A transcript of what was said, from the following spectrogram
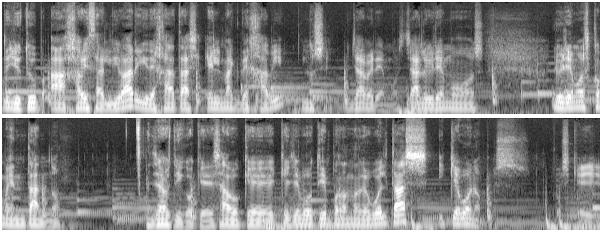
de YouTube a Javi Zaldívar y dejar atrás el Mac de Javi? No sé, ya veremos, ya lo iremos, lo iremos comentando. Ya os digo que es algo que, llevo tiempo dándole vueltas y que, bueno, pues, pues que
